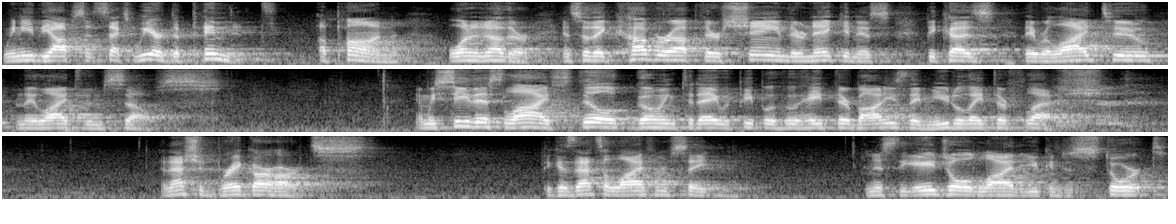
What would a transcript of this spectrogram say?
We need the opposite sex. We are dependent upon one another. And so they cover up their shame, their nakedness, because they were lied to and they lied to themselves. And we see this lie still going today with people who hate their bodies, they mutilate their flesh. And that should break our hearts because that's a lie from Satan. And it's the age old lie that you can distort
